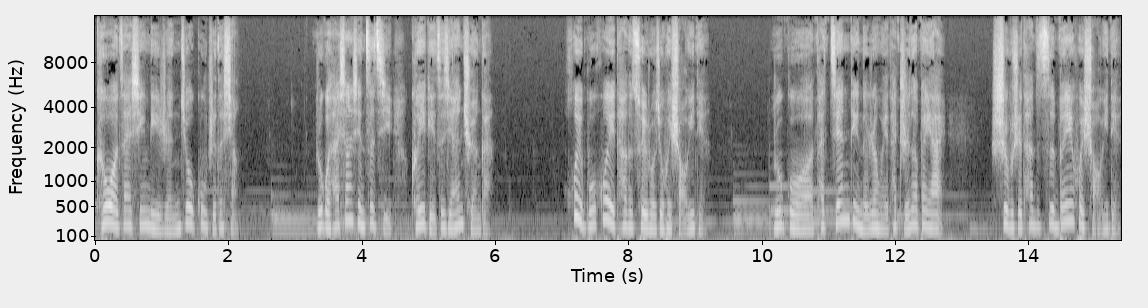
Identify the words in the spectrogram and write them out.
可我在心里仍旧固执的想。如果她相信自己可以给自己安全感，会不会她的脆弱就会少一点？如果她坚定的认为她值得被爱，是不是她的自卑会少一点？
